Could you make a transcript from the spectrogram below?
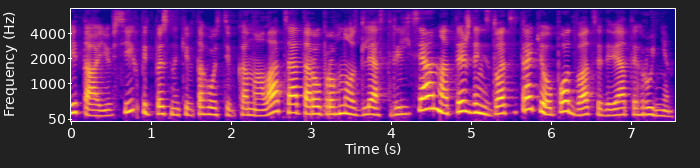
Вітаю всіх підписників та гостів канала. Це таро-прогноз для стрільця на тиждень з 23 по 29 грудня.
